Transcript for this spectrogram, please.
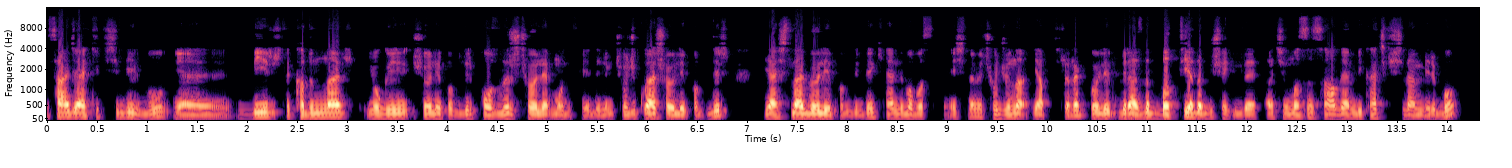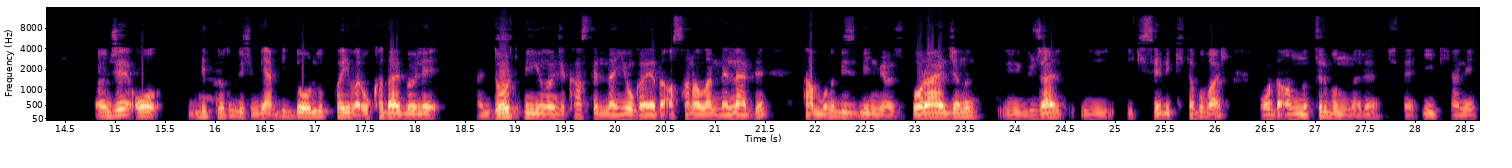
sadece erkek işi değil bu. Yani bir işte kadınlar yogayı şöyle yapabilir, pozları şöyle modifiye edelim. Çocuklar şöyle yapabilir, yaşlılar böyle yapabilir de kendi babasının eşine ve çocuğuna yaptırarak böyle biraz da batıya da bu şekilde açılmasını sağlayan birkaç kişiden biri bu. Önce o dipnotu bir düşün. Yani bir doğruluk payı var. O kadar böyle hani 4 bin yıl önce kastedilen yoga ya da asanalar nelerdi? Tam bunu biz bilmiyoruz. Bora Ercan'ın e, güzel e, kitabı var. Orada anlatır bunları. İşte ilk hani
